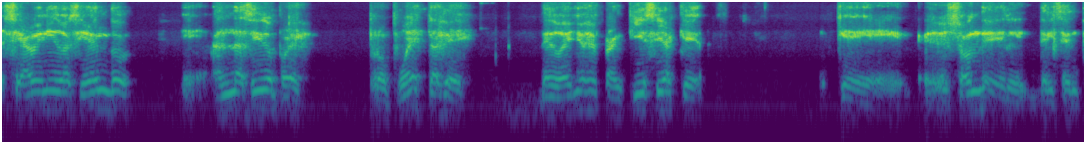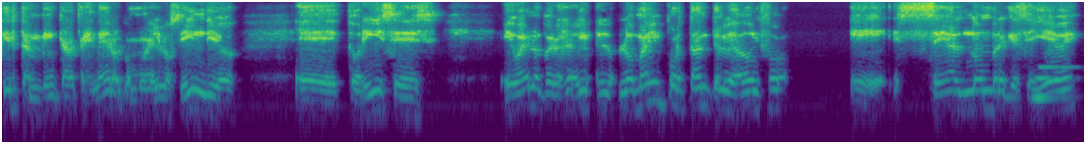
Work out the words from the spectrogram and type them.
se ha venido haciendo, eh, han nacido pues propuestas de, de dueños de franquicias que, que eh, son del, del sentir también cartagenero, como es Los Indios, eh, Torices. Y bueno, pero el- el- lo más importante, Luis Adolfo, eh, sea el nombre que se lleve,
